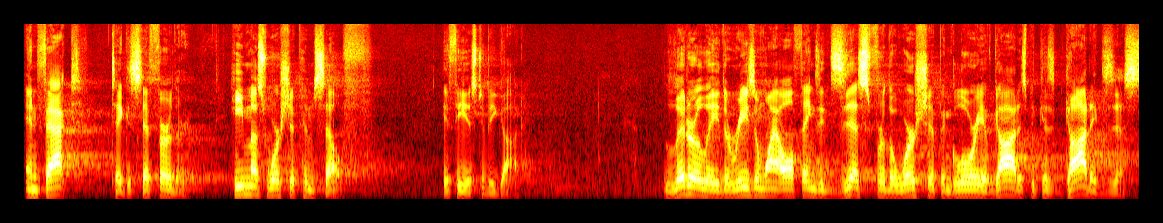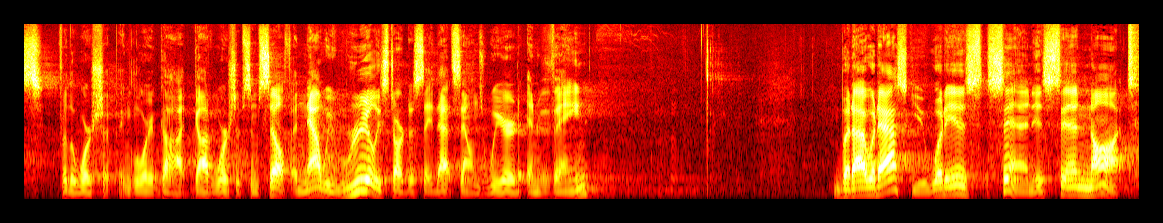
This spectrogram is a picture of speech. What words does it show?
In fact, Take a step further. He must worship himself if he is to be God. Literally, the reason why all things exist for the worship and glory of God is because God exists for the worship and glory of God. God worships himself. And now we really start to say that sounds weird and vain. But I would ask you, what is sin? Is sin not?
